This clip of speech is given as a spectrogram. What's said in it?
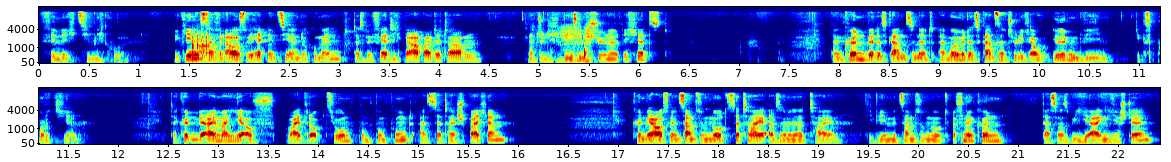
finde ich ziemlich cool. Wir gehen jetzt davon aus, wir hätten jetzt hier ein Dokument, das wir fertig bearbeitet haben natürlich wesentlich schöner als ich jetzt. Dann können wir das Ganze, äh, wollen wir das Ganze natürlich auch irgendwie exportieren. Da könnten wir einmal hier auf weitere Optionen, Punkt, Punkt, Punkt, als Datei speichern. können wir auswählen Samsung Notes Datei, also eine Datei, die wir mit Samsung Notes öffnen können. Das, was wir hier eigentlich erstellen.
